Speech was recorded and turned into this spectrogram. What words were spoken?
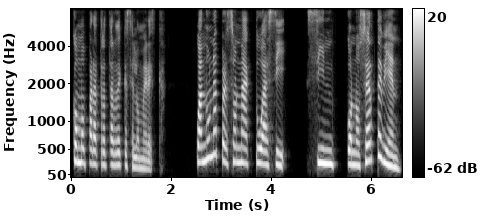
como para tratar de que se lo merezca. Cuando una persona actúa así sin conocerte bien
